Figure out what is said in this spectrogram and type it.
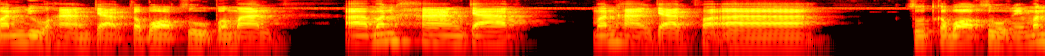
มันอยู่ห่างจากกระบอกสูบประมาณ อ่า มันห่างจากมันห่างจากฝาอ่าสุดกระบอกสูบเนี่ยมัน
